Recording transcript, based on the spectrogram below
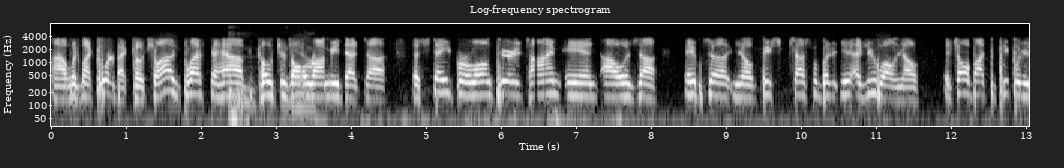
uh, was my quarterback coach. So I was blessed to have coaches all around me that uh, that stayed for a long period of time, and I was uh, able to, you know, be successful. But as you well know, it's all about the people you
